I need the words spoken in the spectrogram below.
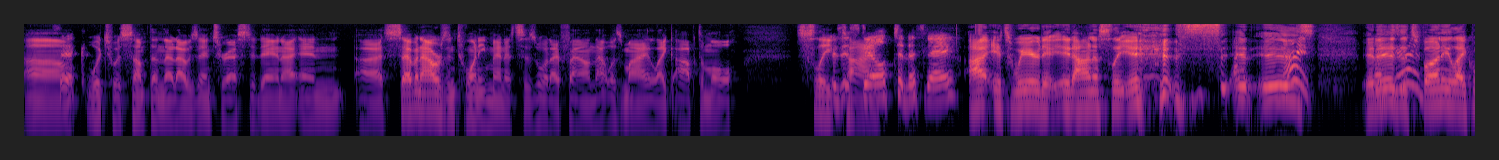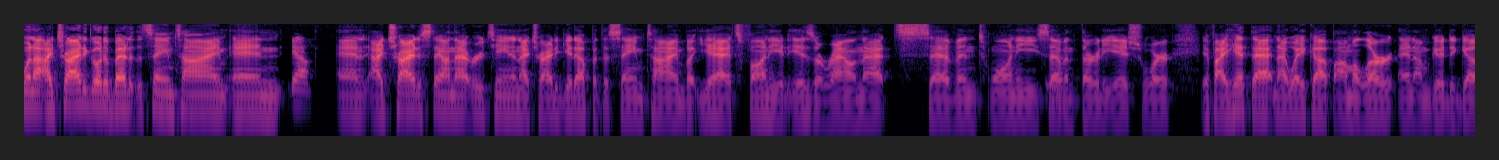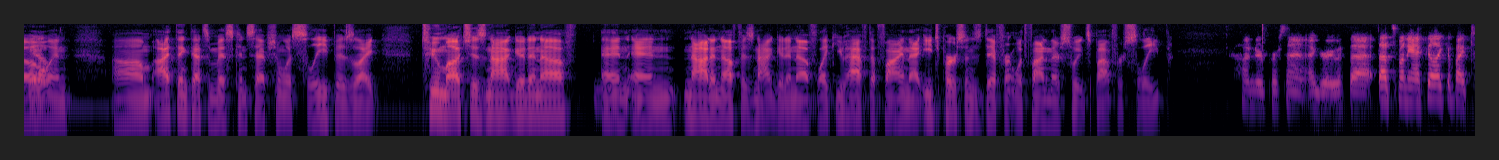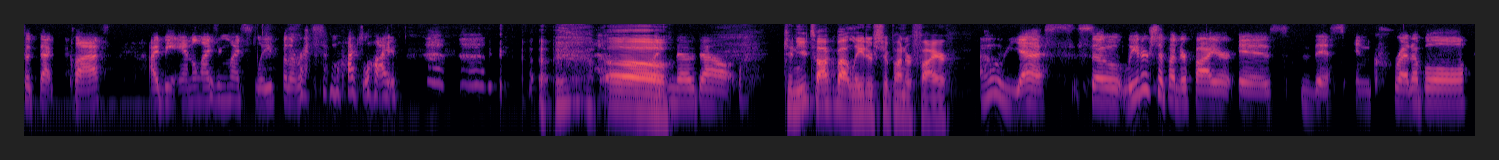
um, which was something that I was interested in. I, and uh, seven hours and 20 minutes is what I found. That was my like optimal sleep is it time. still to this day? Uh, it's weird. It, it honestly is. It is. Nice. It That's is. Good. It's funny. Like when I, I, try to go to bed at the same time and yeah. And I try to stay on that routine and I try to get up at the same time. But yeah, it's funny. It is around that 720, 730 ish where if I hit that and I wake up, I'm alert and I'm good to go. Yeah. And um, I think that's a misconception with sleep is like too much is not good enough and mm-hmm. and not enough is not good enough. Like you have to find that each person's different with finding their sweet spot for sleep. 100% agree with that. That's funny. I feel like if I took that class, I'd be analyzing my sleep for the rest of my life. oh, like, no doubt. Can you talk about leadership under fire? Oh, yes. So, leadership under fire is this incredible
